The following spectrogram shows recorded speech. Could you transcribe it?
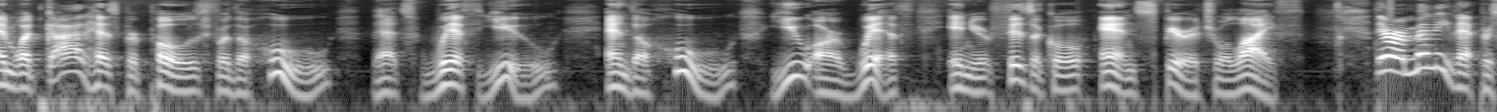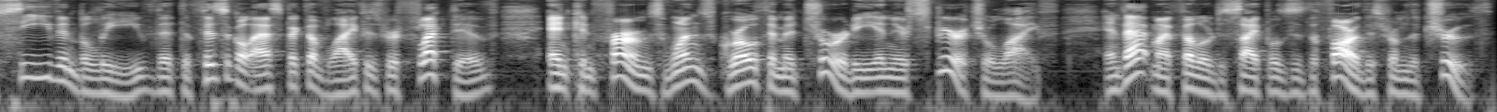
And what God has proposed for the who that's with you and the who you are with in your physical and spiritual life. There are many that perceive and believe that the physical aspect of life is reflective and confirms one's growth and maturity in their spiritual life. And that, my fellow disciples, is the farthest from the truth.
